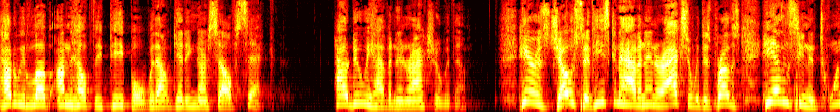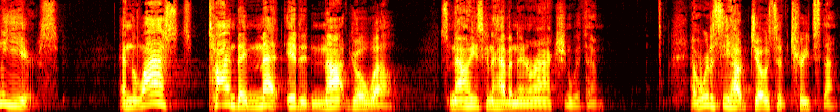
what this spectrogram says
How do we love unhealthy people without getting ourselves sick? How do we have an interaction with them? Here's Joseph. He's going to have an interaction with his brothers he hasn't seen in 20 years. And the last time they met, it did not go well. So now he's going to have an interaction with them. And we're going to see how Joseph treats them.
